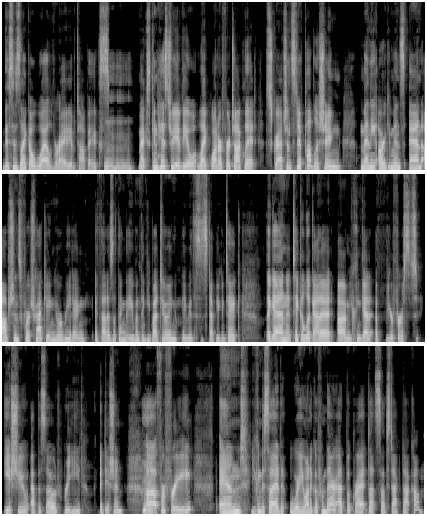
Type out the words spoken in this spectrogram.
this is like a wild variety of topics. hmm Mexican history of you, like water for chocolate, scratch and sniff publishing, many arguments and options for tracking your reading. If that is a thing that you've been thinking about doing, maybe this is a step you can take. Again, take a look at it. Um, you can get a, your first issue, episode, read, edition uh, for free. And you can decide where you want to go from there at bookriot.substack.com.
